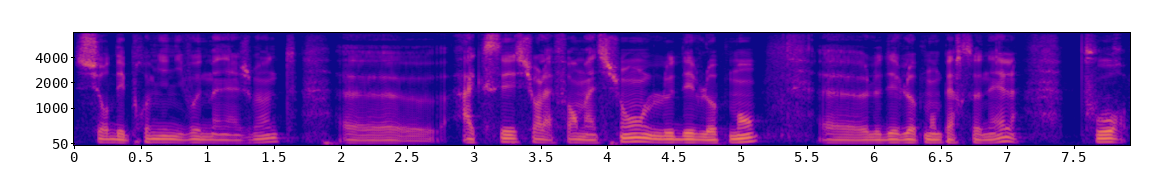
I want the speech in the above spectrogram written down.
sur des premiers niveaux de management axés sur la formation, le développement, le développement personnel pour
